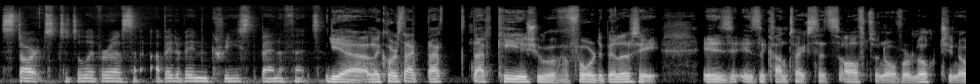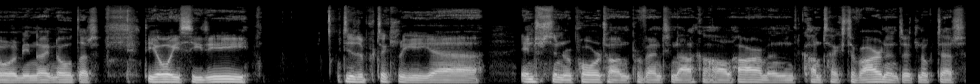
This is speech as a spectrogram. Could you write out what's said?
start to deliver us a bit of increased benefit yeah and of course that that that key issue of affordability is is a context that's often overlooked. You know, I mean, I know that the OECD did a particularly uh, interesting report on preventing alcohol harm in the context of Ireland. It looked at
